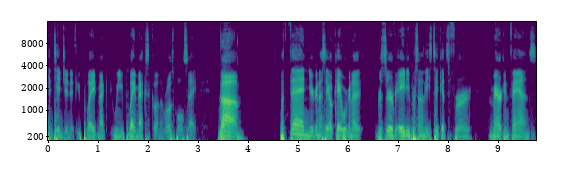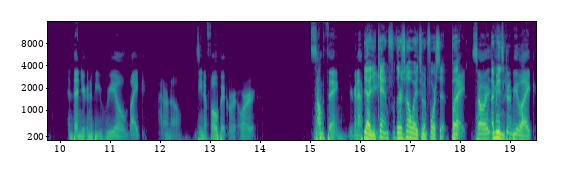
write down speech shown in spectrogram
contingent if you played Me- when you play Mexico in the Rose Bowl, say. Right. Um, but then you're going to say, okay, we're going to reserve 80% of these tickets for American fans. And then you're going to be real, like, I don't know, xenophobic or, or something. You're gonna have. Yeah, to you can't. There's no way to enforce it. But right. So it, I mean, it's gonna be like.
